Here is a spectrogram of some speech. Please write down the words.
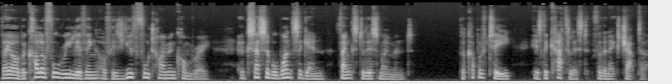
they are the colourful reliving of his youthful time in Combray, accessible once again thanks to this moment. The cup of tea is the catalyst for the next chapter.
